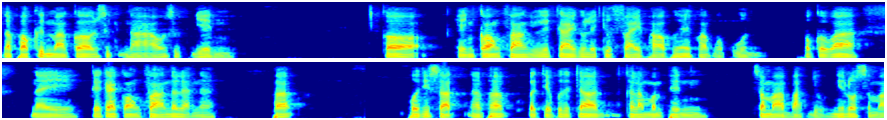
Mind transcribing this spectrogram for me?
แล้วพอขึ้นมาก็รู้สึกหนาวรู้สึกเย็น ก็เห็นกองฟางอยู่ใกล้ๆก็เลยจุดไฟเผาเพื่อให้ความอบอุ่นปรากฏว่าในใกล้ๆกองฟางนั่นแหละนะ พระโพธิสัตว์นะพระปัจเจกพุทธเจ้ากำลังบำเพ็ญสมาบัติอยู่นิโรธสมา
